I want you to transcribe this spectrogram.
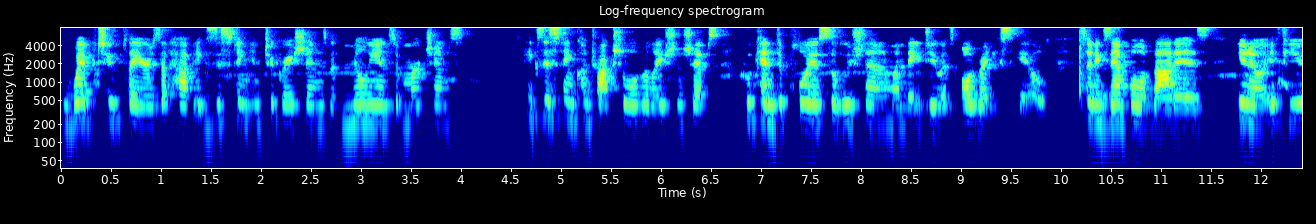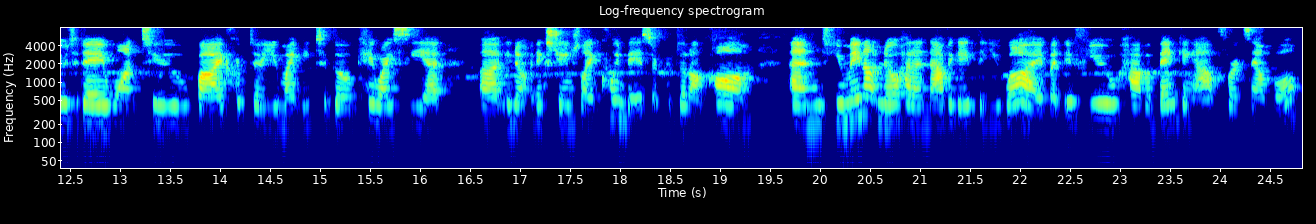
web 2 players that have existing integrations with millions of merchants existing contractual relationships who can deploy a solution and when they do it's already scaled. So an example of that is you know if you today want to buy crypto you might need to go kyc at uh, you know an exchange like coinbase or crypto.com and you may not know how to navigate the ui but if you have a banking app for example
